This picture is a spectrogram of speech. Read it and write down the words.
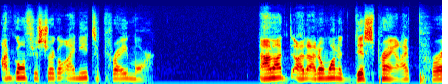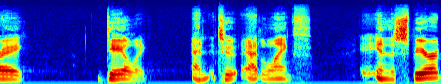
I'm going through struggle. I need to pray more. I'm not, I don't want to dis praying. I pray daily and to at length in the spirit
